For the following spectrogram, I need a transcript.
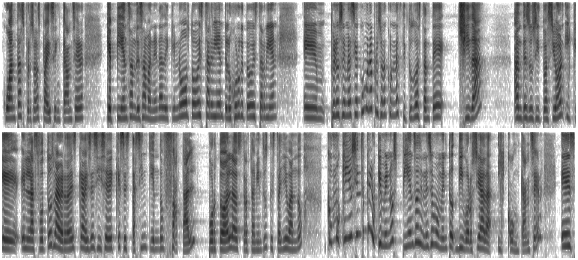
cuántas personas padecen cáncer que piensan de esa manera de que no, todo va a estar bien, te lo juro que todo va a estar bien. Em, pero se me hacía como una persona con una actitud bastante chida ante su situación y que en las fotos la verdad es que a veces sí se ve que se está sintiendo fatal por todos los tratamientos que está llevando. Como que yo siento que lo que menos piensas en ese momento, divorciada y con cáncer, es,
